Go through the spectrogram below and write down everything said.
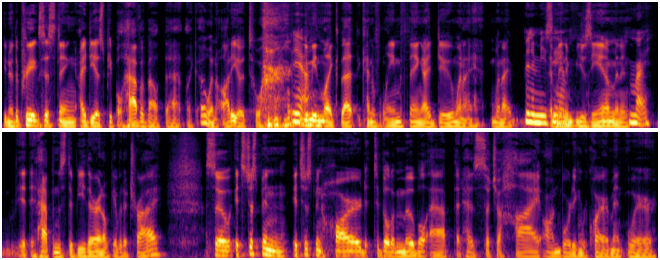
You know, the pre-existing ideas people have about that, like, "Oh, an audio tour." Yeah. you mean like that kind of lame thing I do when I when I In a museum, am in a museum and it, Right. it, it happens to be there and I'll give it a try. So it's just been it's just been hard to build a mobile app that has such a high onboarding requirement where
